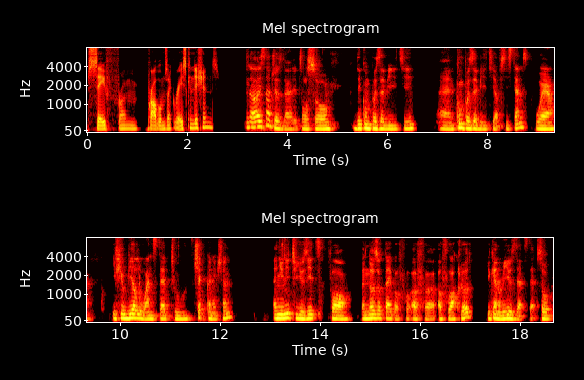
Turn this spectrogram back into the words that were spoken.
safe from problems like race conditions? No, it's not just that. It's also decomposability and composability of systems where if you build one step to check connection and you need to use it for another type of, of, uh, of workload, you can reuse that step. So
